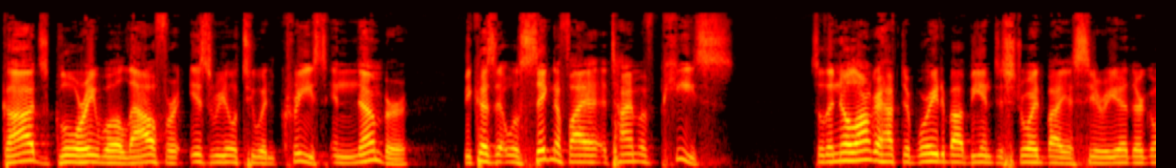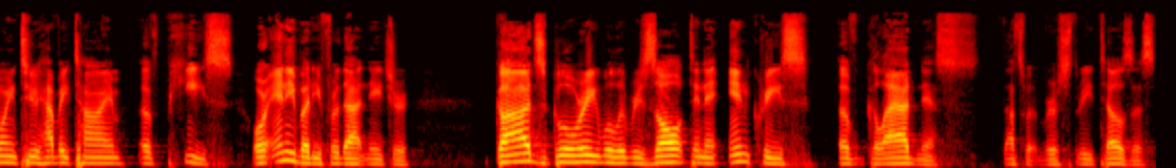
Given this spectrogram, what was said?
God's glory will allow for Israel to increase in number because it will signify a time of peace. So they no longer have to worry about being destroyed by Assyria. They're going to have a time of peace, or anybody for that nature. God's glory will result in an increase of gladness. That's what verse 3 tells us.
